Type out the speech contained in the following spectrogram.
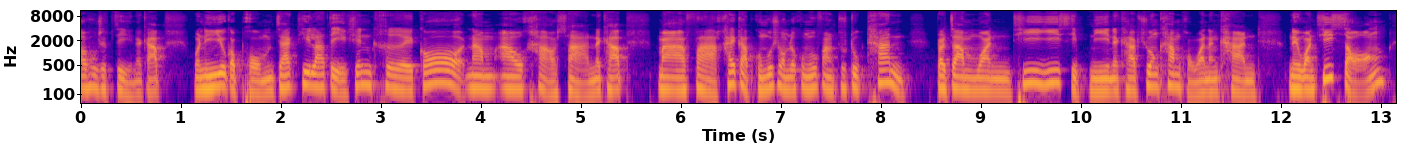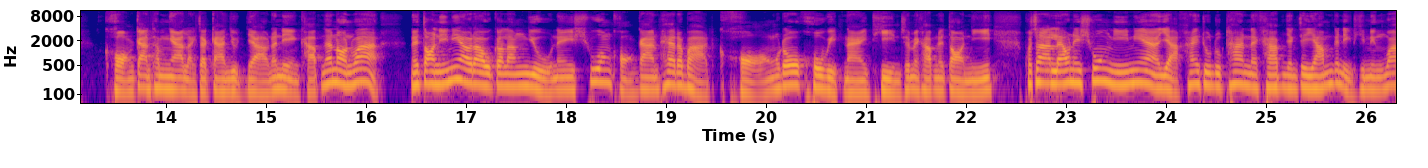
2564 นะครับ วันนี้อยู่กับผม แจ็คทีลาติอีกเช่นเคย ก็นำเอาข่าวสารนะครับ มาฝากให้กับคุณผู้ชมและคุณผู้ฟังทุกๆ ท่านประจำวันที่ 20 นี้นะครับ ช่วงค่ำของวันอังคาร ในวันที่ 2 ของการทำงานหลังจากการหยุดยาวนั่นเองครับ แน่นอนว่า ในตอนนี้เนี่ยเรากำลังอยู่ในช่วงของการแพร่ระบาดของโรคโควิด -19 ใช่ไหมครับในตอนนี้ เพราะฉะนั้นแล้วในช่วงนี้เนี่ยอยากให้ทุกๆท่านนะครับยังจะย้ำกันอีกทีนึงว่า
